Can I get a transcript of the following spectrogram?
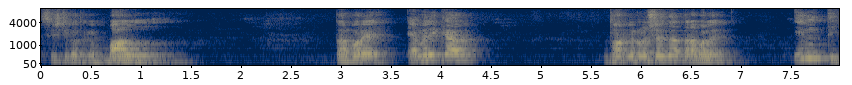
সৃষ্টিকর্তাকে বাল। তারপরে আমেরিকার ধর্মের অনুসারীরা তারা বলে ইন্তি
